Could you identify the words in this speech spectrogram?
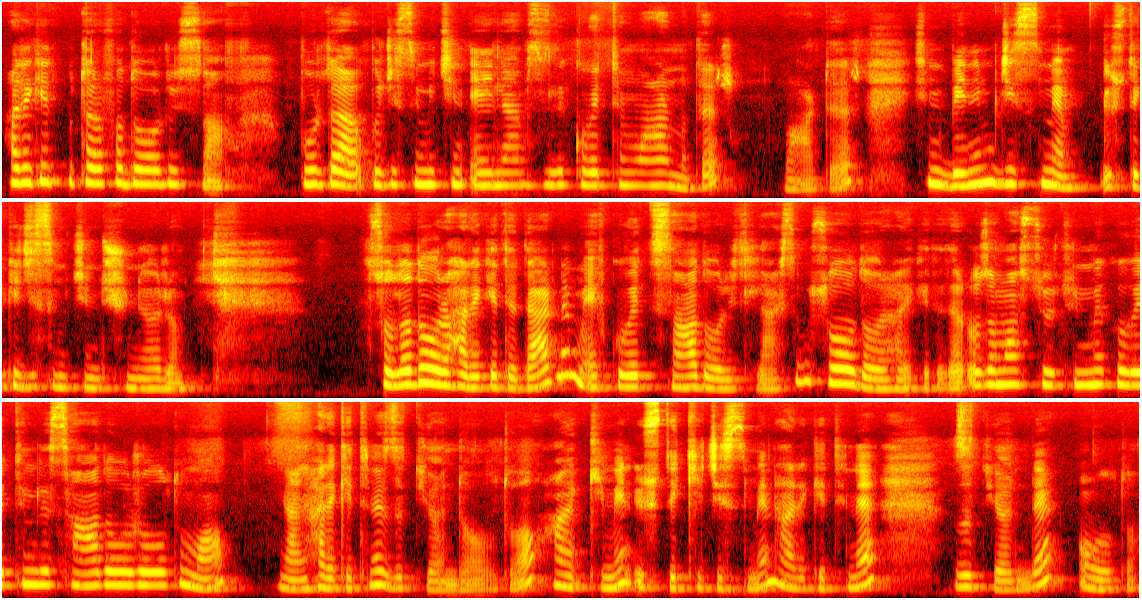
Hareket bu tarafa doğruysa burada bu cisim için eylemsizlik kuvvetim var mıdır? Vardır. Şimdi benim cismim üstteki cisim için düşünüyorum. Sola doğru hareket eder değil mi? F kuvveti sağa doğru itilerse bu sola doğru hareket eder. O zaman sürtünme kuvvetim de sağa doğru oldu mu? Yani hareketine zıt yönde oldu. Kimin? Üstteki cismin hareketine zıt yönde oldu.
